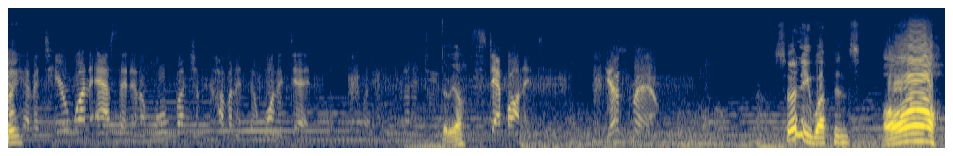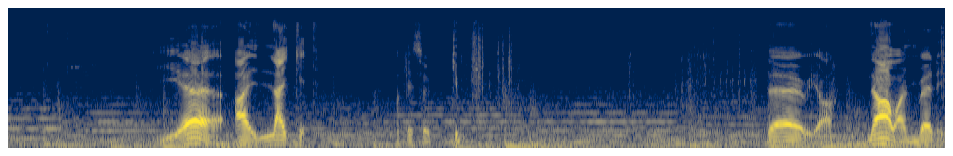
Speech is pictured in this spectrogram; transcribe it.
Okay. have a tier one asset and a whole bunch of Covenant that want it dead. Whatever you gotta do, There we are. step on it. Yes, ma'am. So any weapons? Oh! Yeah, I like it. Okay, so give me. There we are. Now I'm ready.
